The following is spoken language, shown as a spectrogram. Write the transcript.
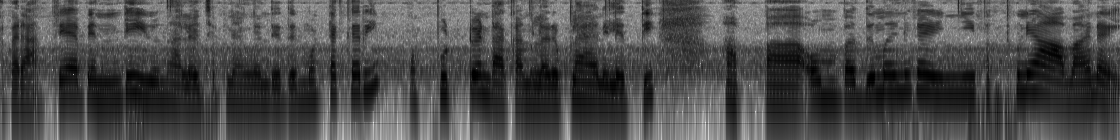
അപ്പോൾ രാത്രി ആയപ്പോൾ എന്ത് ചെയ്യുമെന്ന് ആലോചിച്ചപ്പോൾ ഞങ്ങൾ എന്ത് ചെയ്ത്? മുട്ടക്കറി പുട്ടും ഉണ്ടാക്കാമെന്നുള്ളൊരു പ്ലാനിലെത്തി അപ്പോൾ ഒമ്പത് മണി കഴിഞ്ഞ് പത്ത് മണി ആവാനായി.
